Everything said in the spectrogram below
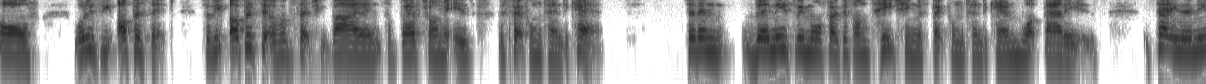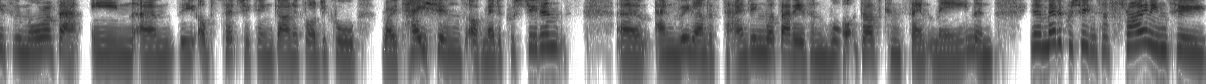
of what is the opposite so the opposite of obstetric violence or birth trauma is respectful maternity care so then there needs to be more focus on teaching respectful maternity care and what that is certainly there needs to be more of that in um, the obstetric and gynecological rotations of medical students um, and really understanding what that is and what does consent mean and you know medical students are thrown into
